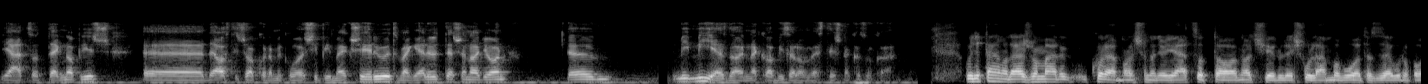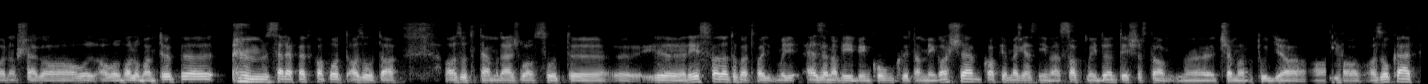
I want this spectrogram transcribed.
játszott tegnap is, de azt is akkor, amikor Sipi megsérült, meg előtte se nagyon. Mi, mi ez ennek a bizalomvesztésnek az oka? Ugye támadásban már korábban sem nagyon játszott, a nagy sérülés hullámba volt az, az Európa bajnokság, ahol, ahol valóban több ö, szerepet kapott, azóta, azóta támadásban abszolút ö, ö, részfeladatokat, vagy, vagy ezen a VB-n konkrétan még azt sem kapja meg, ez nyilván szakmai döntés, ezt a Csema tudja a, a, az okát,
